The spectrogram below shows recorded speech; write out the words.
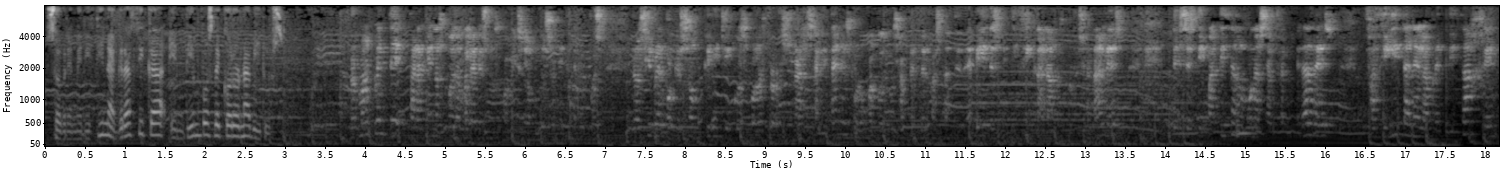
sobre medicina gráfica en tiempos de coronavirus. Normalmente, ¿para qué nos pueden valer estos cómics en mundo sanitario? Pues nos sirven porque son críticos con los profesionales sanitarios, con lo cual podemos aprender bastante de ahí, desmitifican a los profesionales, desestigmatizan algunas enfermedades, facilitan el aprendizaje,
